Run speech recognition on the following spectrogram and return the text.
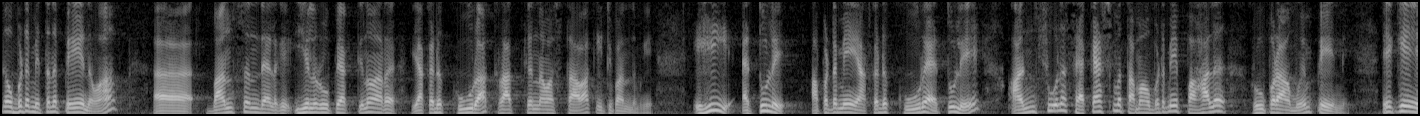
දැන් ඔබට මෙතන පේනවා බන්සන් දැලක ඉහළ රූපයක් තිනවා අර යකඩ කූරක් රත් කරන අවස්ථාවක් ඉටිපන්දමකින්. එහි ඇතුලේ අපට මේ යකඩ කූර ඇතුලේ අංශුවල සැකැස්ම තමයි ඔබට මේ පහළ රූපරාමුවෙන් පේන්නේ. ඒකේ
